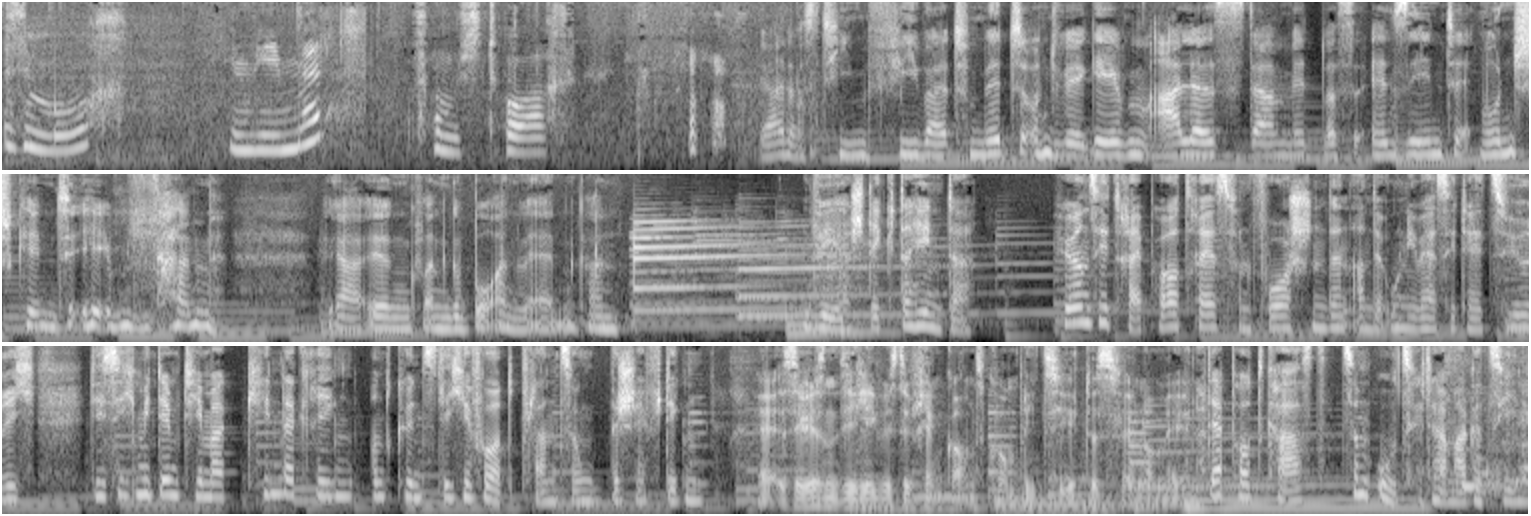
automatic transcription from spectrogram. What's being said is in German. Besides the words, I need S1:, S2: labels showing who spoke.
S1: Ist dem Buch. Im Himmel. Vom Storch.
S2: Ja, das Team fiebert mit und wir geben alles, damit das ersehnte Wunschkind eben dann ja, irgendwann geboren werden kann.
S3: Wer steckt dahinter? Hören Sie drei Porträts von Forschenden an der Universität Zürich, die sich mit dem Thema Kinderkriegen und künstliche Fortpflanzung beschäftigen.
S4: Äh, Sie wissen, die Liebe ist durch ein ganz kompliziertes Phänomen.
S3: Der Podcast zum UZH-Magazin.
